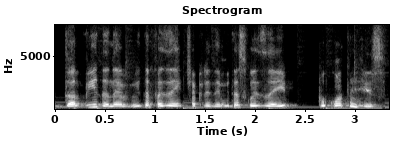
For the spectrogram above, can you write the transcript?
da vida, né? A vida faz a gente aprender muitas coisas aí por conta disso.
